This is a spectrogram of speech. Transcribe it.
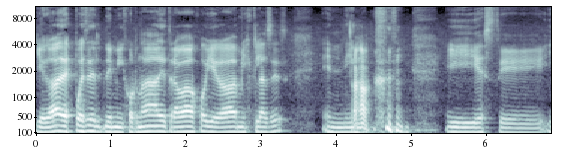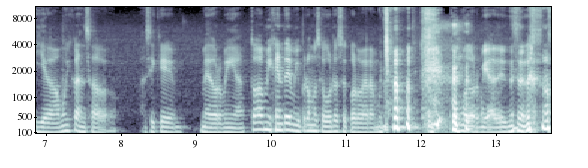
llegaba después de, mi jornada de trabajo, llegaba a mis clases en Lima y este y llegaba muy cansado, así que me dormía. Toda mi gente de mi promo seguro se acordará mucho cómo dormía desde ese lado.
